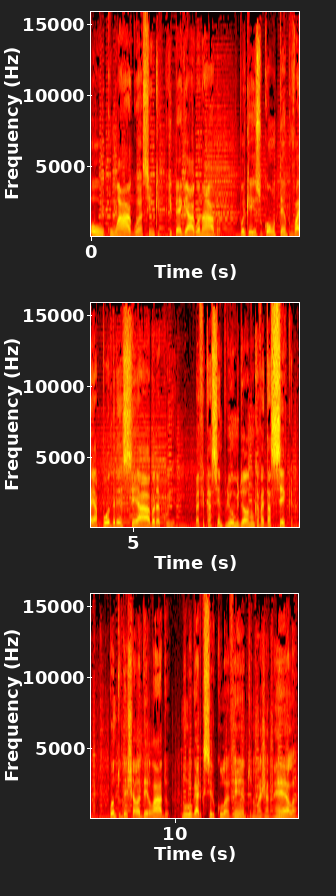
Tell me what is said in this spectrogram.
ou com água, assim que, que pegue água na aba, porque isso com o tempo vai apodrecer a aba da cuia. Vai ficar sempre úmido, ela nunca vai estar tá seca. Quando tu deixa ela de lado, num lugar que circula vento, numa janela,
